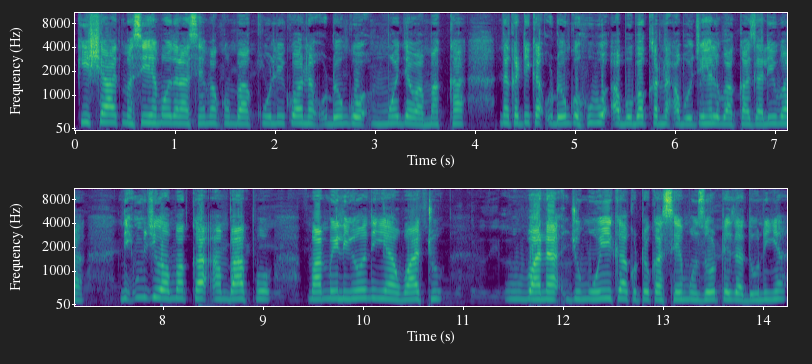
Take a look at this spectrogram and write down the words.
Kisha masihi moja anasema kwamba kulikuwa na udongo mmoja wa makka na katika udongo huo abubakar na abu jehel wakazaliwa. Ni mji wa makka ambapo mamilioni ya watu wanajumuika kutoka sehemu zote za dunia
